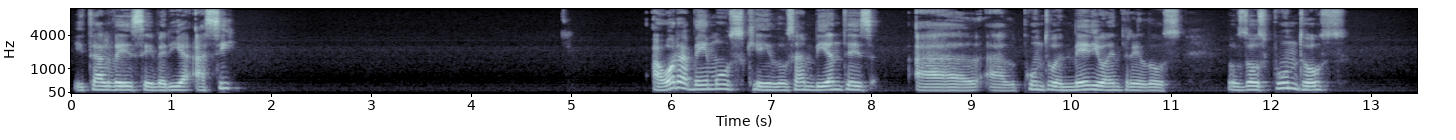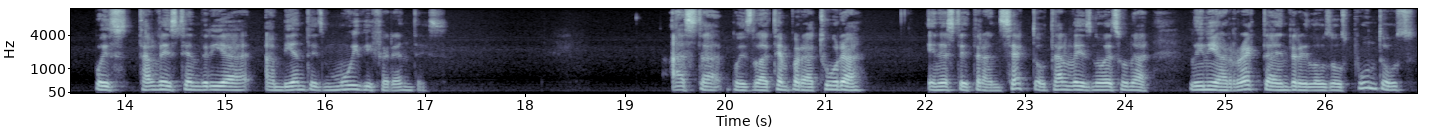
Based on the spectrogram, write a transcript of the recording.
Y tal vez se vería así. Ahora vemos que los ambientes al, punto en medio entre los, los dos puntos, pues tal vez tendría ambientes muy diferentes. Hasta pues la temperatura en este transecto tal vez no es una línea recta entre los dos puntos,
